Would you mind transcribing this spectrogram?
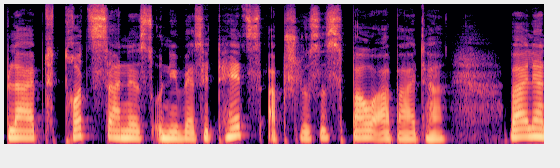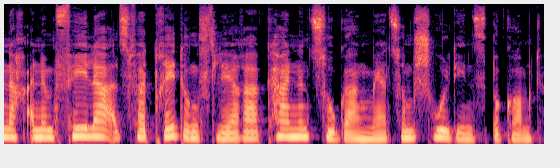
bleibt trotz seines Universitätsabschlusses Bauarbeiter, weil er nach einem Fehler als Vertretungslehrer keinen Zugang mehr zum Schuldienst bekommt.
